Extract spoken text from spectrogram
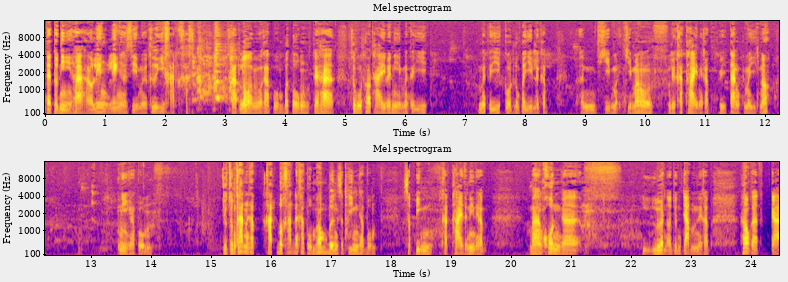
แต่ตัวนี้ถ้าเขาเร่งเร่งสิมันก็คืออีขัดขัดขัดล้อมันว่าครับผมประตรงแต่ถ้าสมมติเท่าไทยไปนี่มันก็อีมันก็อีกดลงไปอีกเลยครับ อันขี่มขี่เมาหรือคัดไทยนะครับก็อีตั้งขึ้นมาอีกเนาะนี่ครับผมจุดสำคัญนะครับคัดบ่คัดนะครับ ผมห้องเบิงสปริงครับ ผมสปริงคัดไทยตัวนี้นะครับ บางคนก็เลือนเอาจนจำเลยครับเท่ากับกะ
